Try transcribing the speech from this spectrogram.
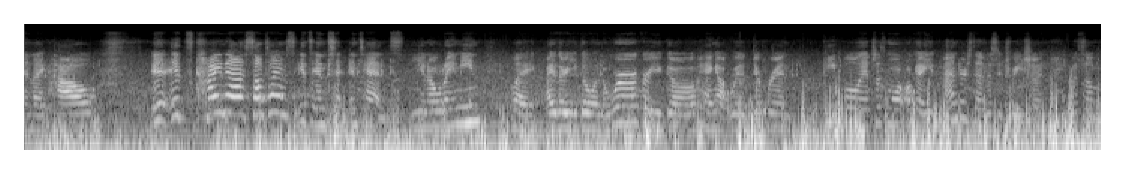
and like how it, it's kind of sometimes it's int- intense. You know what I mean? Like either you go into work or you go hang out with different people. It's just more okay. You understand the situation, but some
